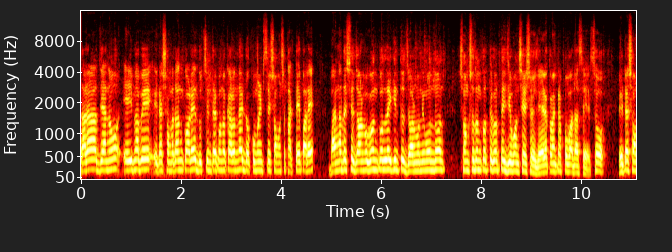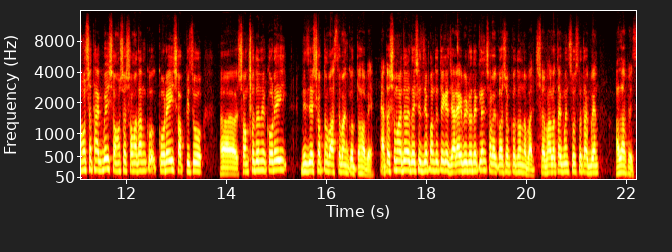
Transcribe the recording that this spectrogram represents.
তারা যেন এইভাবে এটা সমাধান করে, দুশ্চিন্তার কোনো কারণ নাই ডকুমেন্টসের সমস্যা থাকতেই পারে। বাংলাদেশে জন্মগ্রহণ করলে কিন্তু জন্ম নিবন্ধন সংশোধন করতে করতে জীবন শেষ হয়ে যায়, এরকম একটা প্রবাদ আছে। সো এটা সমস্যা থাকবেই, সমস্যার সমাধান করেই সব কিছু সংশোধন করেই নিজের স্বপ্ন বাস্তবায়ন করতে হবে। এত সময় ধরে দেশের যে প্রান্ত থেকে যারা ভিডিও দেখলেন, সবাইকে অসংখ্য ধন্যবাদ। সবাই ভালো থাকবেন, সুস্থ থাকবেন। আল্লাহ হাফেজ।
